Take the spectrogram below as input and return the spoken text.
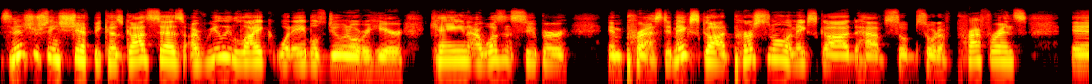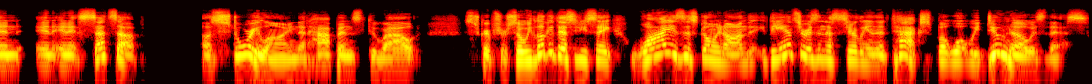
It's an interesting shift because God says, I really like what Abel's doing over here. Cain, I wasn't super impressed. It makes God personal, it makes God have some sort of preference, and and, and it sets up a storyline that happens throughout scripture. So we look at this and you say, why is this going on? The answer isn't necessarily in the text, but what we do know is this.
